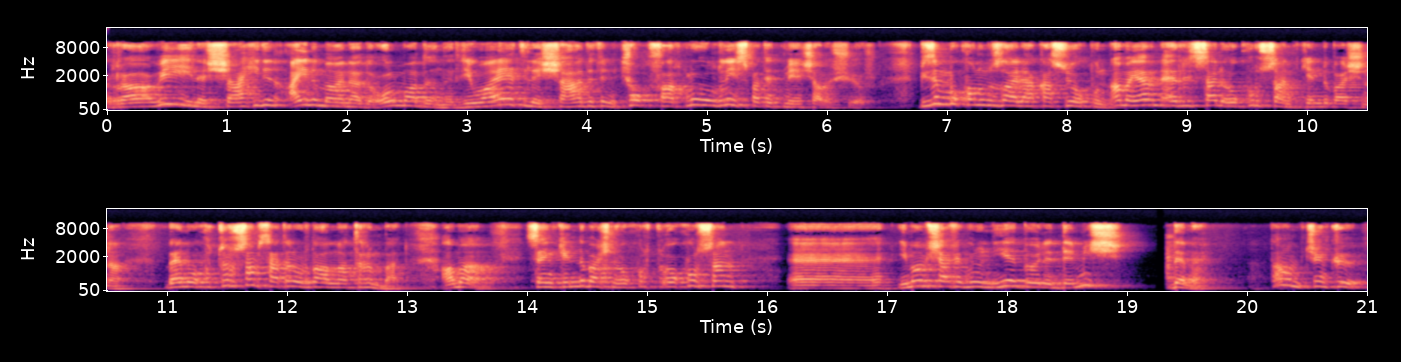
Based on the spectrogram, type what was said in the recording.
ravi ile şahidin aynı manada olmadığını, rivayet ile şehadetin çok farklı olduğunu ispat etmeye çalışıyor. Bizim bu konumuzla alakası yok bunun. Ama yarın Er Risale okursan kendi başına, ben okutursam zaten orada anlatırım ben. Ama sen kendi başına okur, okursan eee, İmam Şafii bunu niye böyle demiş deme. Tamam? Çünkü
